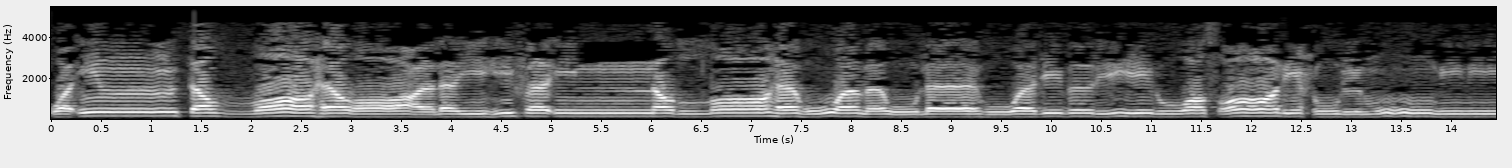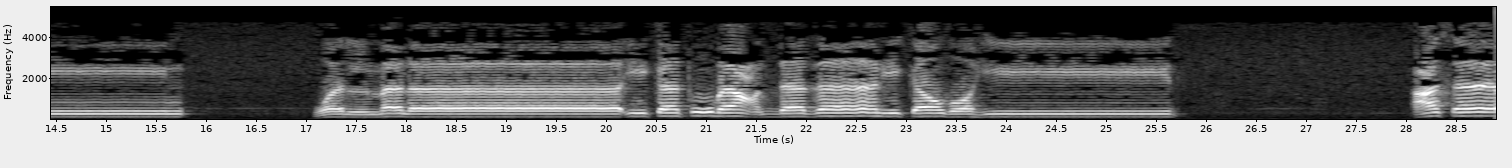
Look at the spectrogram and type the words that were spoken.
وإن تظاهرا عليه فإن الله هو مولاه وجبريل وصالح المؤمنين والملائكة بعد ذلك ظهير عسى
